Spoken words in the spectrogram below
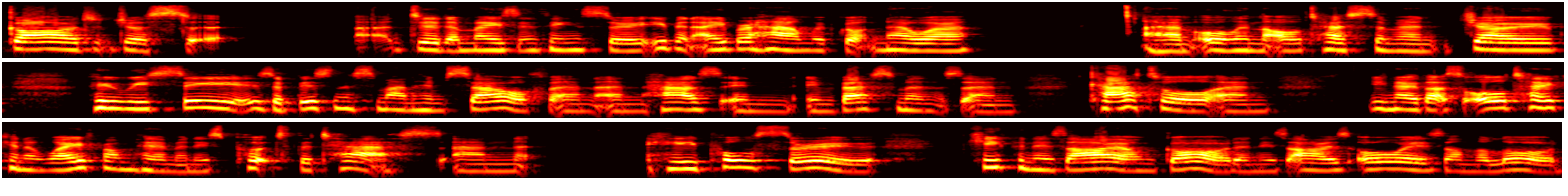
God just uh, did amazing things through. Even Abraham, we've got Noah um, all in the Old Testament. Job, who we see is a businessman himself and, and has in investments and cattle, and you know that's all taken away from him and is put to the test, and he pulls through, keeping his eye on God and his eyes always on the Lord.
